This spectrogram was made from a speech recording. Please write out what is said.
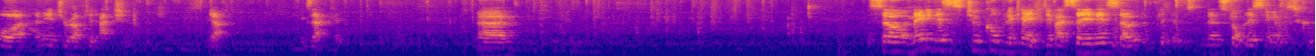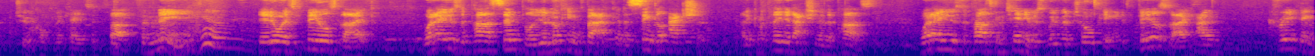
or an interrupted action. Yeah, exactly. Um, so maybe this is too complicated if I say this, so then stop listening if it's too complicated. But for me, it always feels like when I use the past simple, you're looking back at a single action, at a completed action in the past. When I use the past continuous, we were talking, it feels like I'm creeping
